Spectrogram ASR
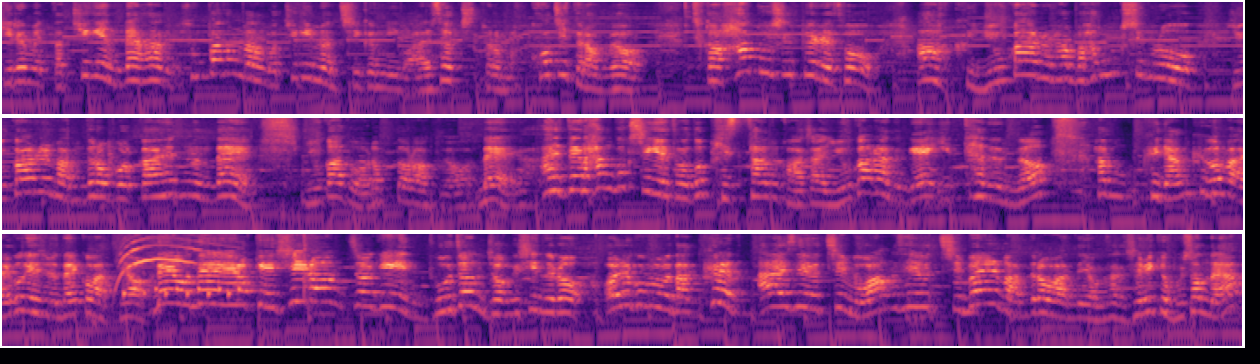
기름에다 튀기는데 한 손바닥만한 거 튀기면 지금 이거 알새우치처럼 막 커지더라고요. 제가 하도 실패를 해서 아 그 육아를 한번 한국식으로 육아를 만들어 볼까 했는데 육아도 어렵더라고요. 네 하여튼 한국식에서도 비슷한 과자 육아라는 게 있다는 점 한, 그냥 그것만 알고 계시면 될 것 같아요. 네 오늘 이렇게 실험적인 도전 정신으로 얼굴보다 큰 알새우칩 왕새우칩을 만들어 봤는데 영상 재밌게 보셨나요?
